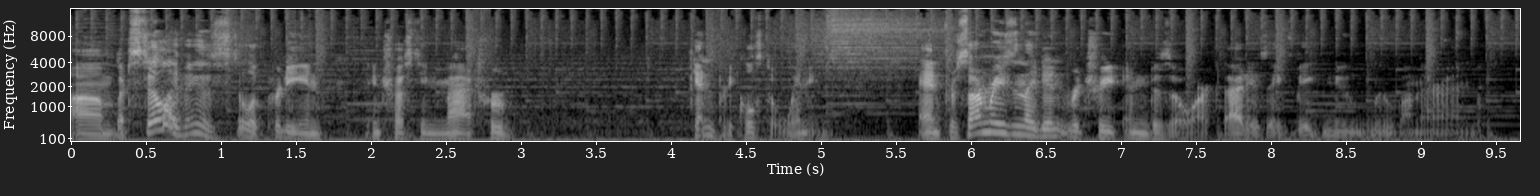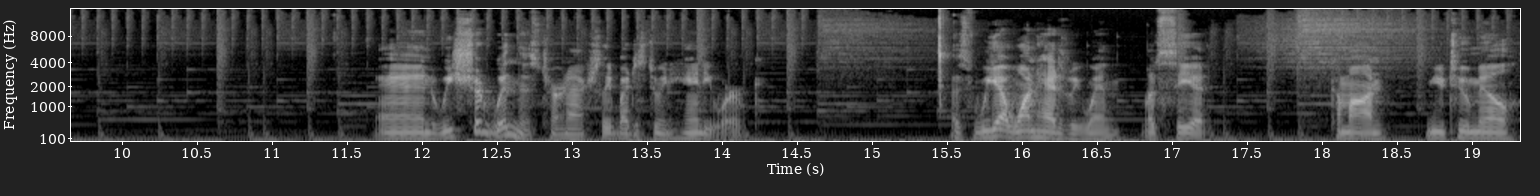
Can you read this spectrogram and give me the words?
Um, but still, I think this is still a pretty in interesting match. We're getting pretty close to winning. And for some reason, they didn't retreat into Zoroark. That is a big new move on their end. And we should win this turn, actually, by just doing handiwork. As we got one head as we win. Let's see it. Come on. Mewtwo Mill.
